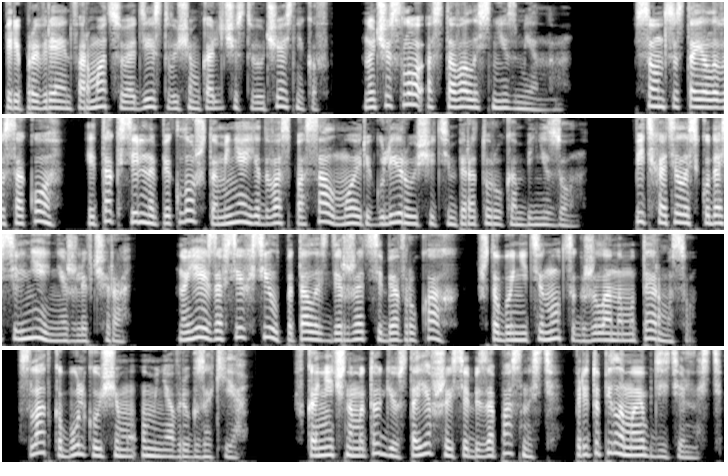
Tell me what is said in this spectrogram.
перепроверяя информацию о действующем количестве участников, но число оставалось неизменным. Солнце стояло высоко и так сильно пекло, что меня едва спасал мой регулирующий температуру комбинезон. Пить хотелось куда сильнее, нежели вчера, но я изо всех сил пыталась держать себя в руках, чтобы не тянуться к желанному термосу, сладко булькающему у меня в рюкзаке. В конечном итоге устоявшаяся безопасность притупила мою бдительность,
